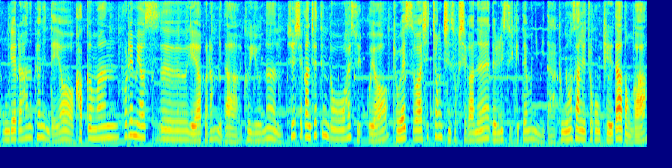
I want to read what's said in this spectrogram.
공개를 하는 편인데요. 가끔은 premieres 예약을 합니다. 그 이유는 실시간 채팅도 할 수 있고요. 조회수와 시청 지속 시간을 늘릴 수 있기 때문입니다. 동영상이 조금 길다던가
